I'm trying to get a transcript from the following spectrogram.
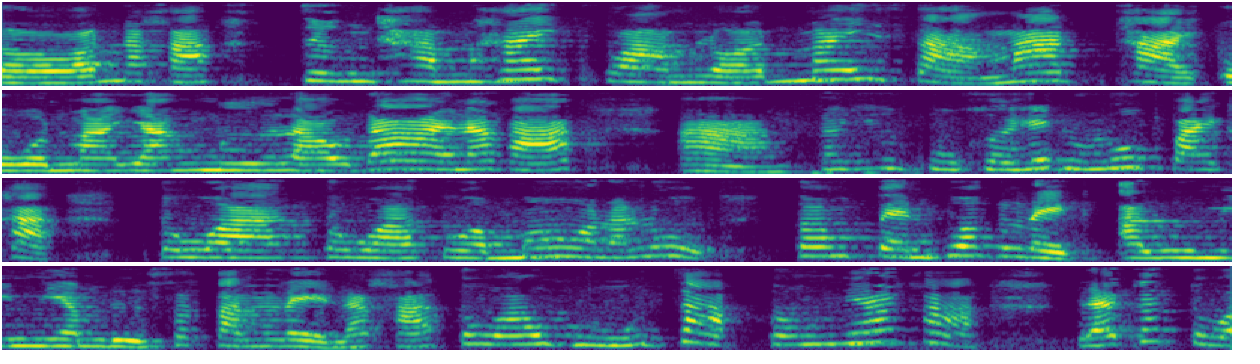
ร้อนนะคะ จึงทำให้ความร้อนไม่สามารถถ่ายโอนมายังมือเราได้นะคะอ่าก็ที่ครูเคยให้ดูรูปไปค่ะ ตัวตัวตัวหม้อนะลูกต้องเป็นพวกเหล็กอลูมิเนียมหรือสแตนเลสนะคะ ตัวหูจับตรงเนี้ยค่ะ และก็ตัว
